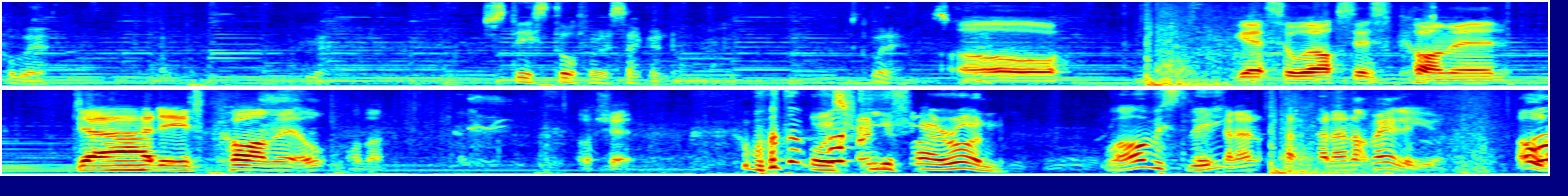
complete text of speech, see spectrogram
Come here. Come here. Just stay still for a second. Come here. Oh, guess who else is coming? Daddy's coming. Oh, hold on. Oh shit. what the Oh, it's fuck? friendly fire on. Well, obviously. Can I, can, can I not melee you? Oh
